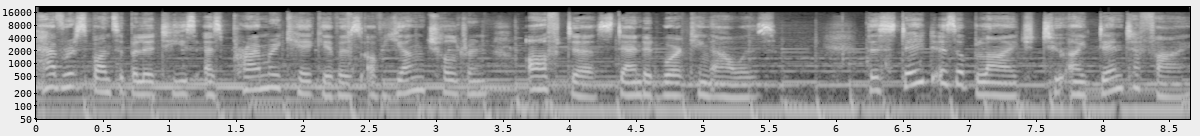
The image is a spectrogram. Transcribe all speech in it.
have responsibilities as primary caregivers of young children after standard working hours. The state is obliged to identify,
